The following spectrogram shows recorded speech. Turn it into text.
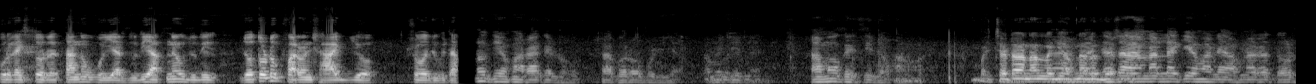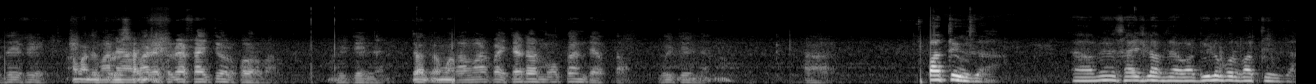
পুরকাইস্তরে তানও কই আর যদি আপনিও যদি যতটুক পারেন সাহায্য সহযোগিতা মারা গেল সাগর আমি ছিলেন বাচ্চাটা আনার লাগে আপনারা দেশ আনার লাগিয়ে মানে আপনারা দর দেশে আমাদের মানে পুরো আমার তোরা সাহায্য করবা বুঝলেন যাতে আমার আমার বাচ্চাটার মুখখান দেখতাম বুঝলেন আর বাতি উজা। আমি চাইছিলাম যে আমার দুই নম্বর বাতি উজা।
